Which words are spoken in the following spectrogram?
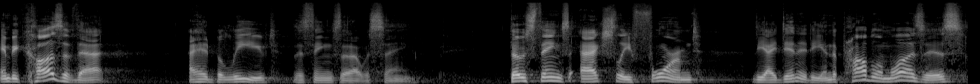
And because of that, I had believed the things that I was saying. Those things actually formed the identity. And the problem was is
